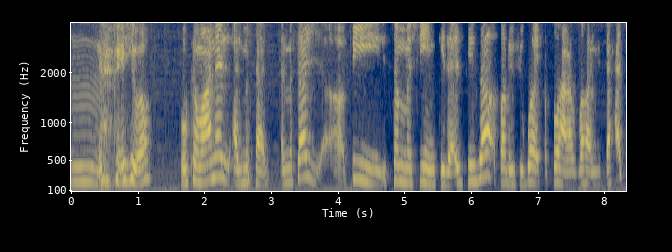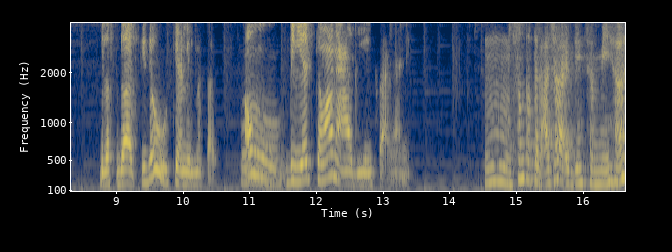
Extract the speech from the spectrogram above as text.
أيوه وكمان ال- المساج المساج آه، في سم ماشين كذا أجهزة صاروا يجيبوها يحطوها على الظهر من تحت بلصقات كذا وتعمل مساج أو. باليد كمان عادي ينفع يعني مم. شنطة العجائب دي نسميها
